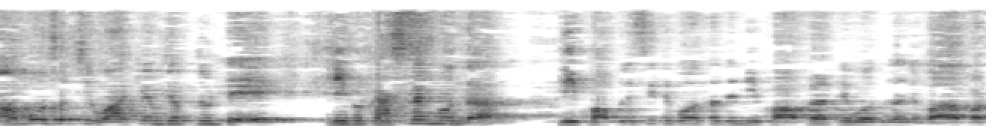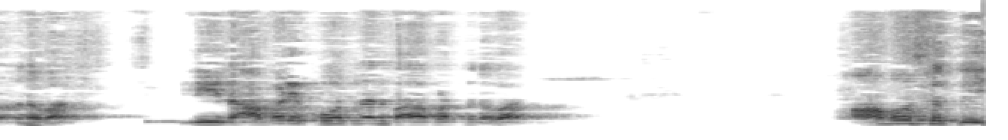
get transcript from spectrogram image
ఆమోస్ వచ్చి వాక్యం చెప్తుంటే నీకు కష్టంగా ఉందా? నీ పబ్లిసిటీ పోతుంది నీ పాపులారిటీ పోతుందని బాధపడుతున్నావా? నీ రాబడి పోతుందని బాధపడుతున్నావా? ఆమోసుకి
